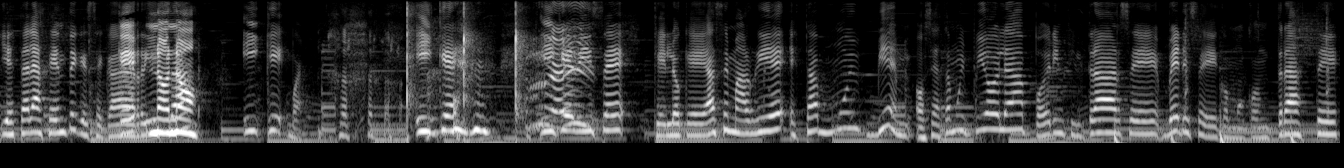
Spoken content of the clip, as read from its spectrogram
y está la gente que se cae de risa. no, no. Y que, bueno. y que, y que dice que lo que hace Marie está muy bien. O sea, está muy piola, poder infiltrarse, ver ese como contraste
